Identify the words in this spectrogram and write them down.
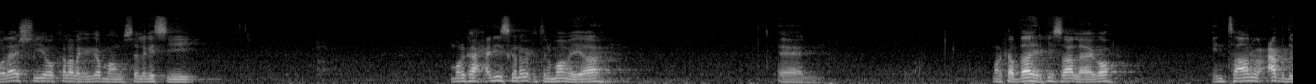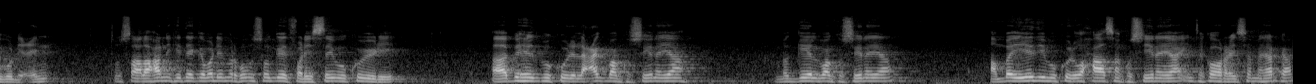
walaashii oo kale lagaga maamuso laga siiyey. Marka xadiiskana wuxuu tilmaamayaa marka daahirkiisa la eego intaanu caqdigu dhicin. Tusaale ahaan ninkii dee gabadhii markuu u soo geed fadhiistay buu ku yidhi aabbaheed buu ku yihi lacag baan ku siinayaa amba geel baan ku siinayaa amba iyadii buu ku yihi waxaasaan ku siinayaa inta ka horeysa meherka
